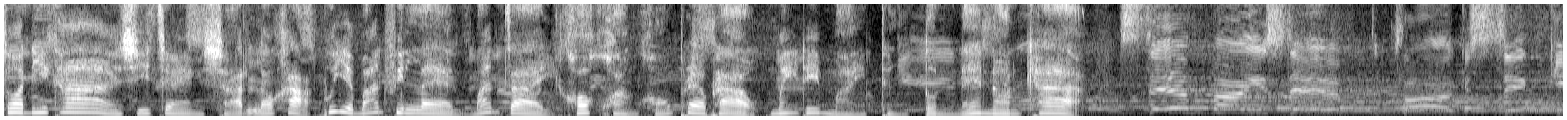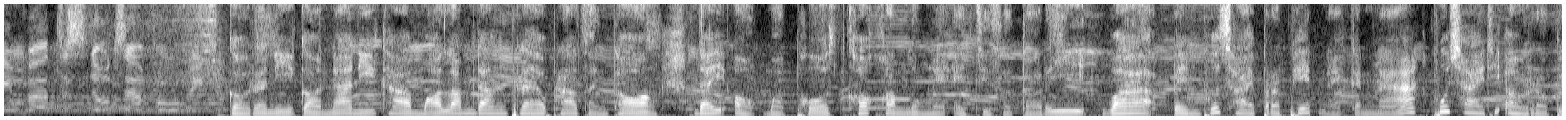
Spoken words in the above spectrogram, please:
สวัสดีค่ะ ชี้แจงชัดแล้วค่ะ ผู้ใหญ่บ้านฟินแลนด์มั่นใจข้อความของแพรวๆไม่ได้หมายถึงตนแน่นอนค่ะกรณีก่อนหน้านี้ค่ะหมอลำดังแพรวพราวแสงทอง ได้ออกมาโพสต์ข้อความลงใน IG Story ว่าเป็นผู้ชายประเภทไหนกันนะ ผู้ชายที่เอาเราไป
